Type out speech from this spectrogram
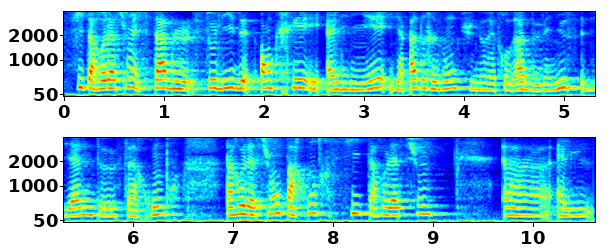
Si ta relation est stable, solide, ancrée et alignée, il n'y a pas de raison qu'une rétrograde de Vénus vienne te faire rompre ta relation. Par contre, si ta relation, euh, elle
